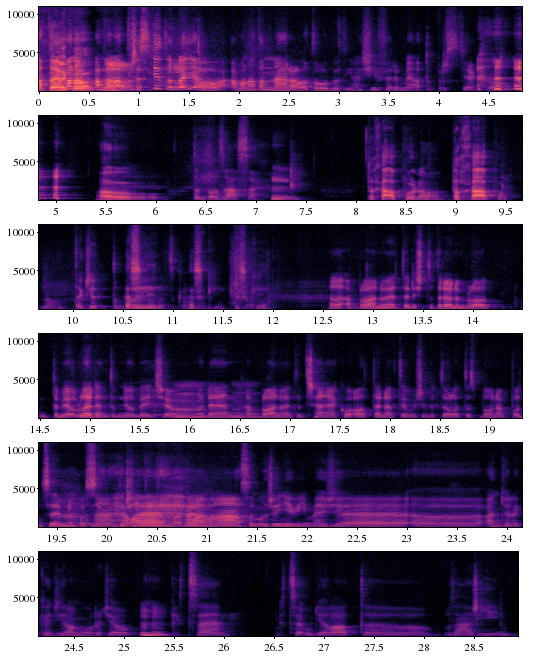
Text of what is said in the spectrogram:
jak to tam je jako... ona. A ona No. přesně tohle dělala. A ona tam nahrála to logo té naší firmy a to prostě jako, Oh, to byl zásah. Hmm. to chápu, no. No. To chápu. No, takže to bylo Hezký, hezký, hezký. Ale a plánujete, když to teda nebylo, to měl leden to měl být, že jo? Mm, leden a mm. plánujete třeba nějakou alternativu, že by to letos bylo na podzim, nebo si Ne, držíte hele, ten leden? hele, ona samozřejmě víme, že uh, Angelika Gila Moore, že jo, Mhm. chce, chce udělat uh, září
